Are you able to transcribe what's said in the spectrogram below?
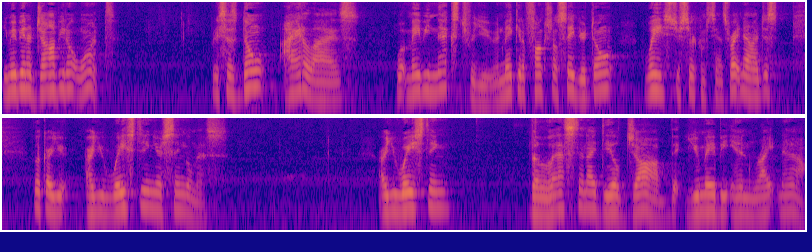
You may be in a job you don't want. But he says, don't idolize what may be next for you and make it a functional Savior. Don't waste your circumstance. Right now, I just look, are you, are you wasting your singleness? Are you wasting the less than ideal job that you may be in right now?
